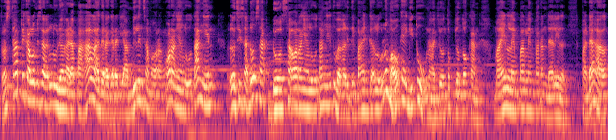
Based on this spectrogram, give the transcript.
Terus tapi kalau misalnya lu udah gak ada pahala gara-gara diambilin sama orang-orang yang lu utangin, lu sisa dosa, dosa orang yang lu utangin itu bakal ditimpahin ke lu. Lu mau kayak gitu? Nah, jontok-jontokan, main lempar-lemparan dalil. Padahal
